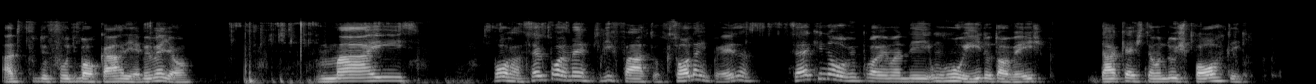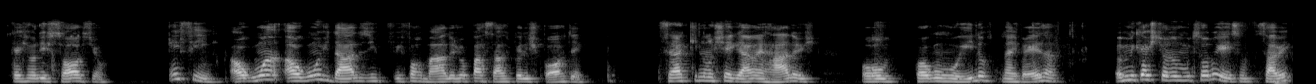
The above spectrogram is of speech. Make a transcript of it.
a do futebol card, é bem melhor. Mas, porra, será que o problema é de fato só da empresa? Será que não houve um problema de um ruído, talvez, da questão do esporte, questão de sócio? Enfim, alguma, alguns dados informados ou passados pelo esporte será que não chegaram errados ou com algum ruído na empresa? Eu me questiono muito sobre isso, sabe?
